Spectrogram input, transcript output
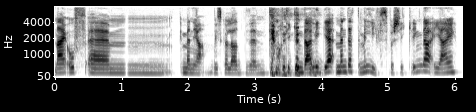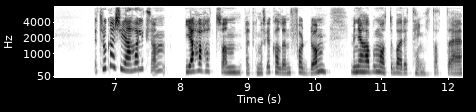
Nei, uff. Um, men ja, vi skal la den tematikken der ligge. Men dette med livsforsikring, da. Jeg, jeg tror kanskje jeg har liksom Jeg har hatt sånn, jeg vet ikke om jeg skal kalle det en fordom, men jeg har på en måte bare tenkt at uh,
